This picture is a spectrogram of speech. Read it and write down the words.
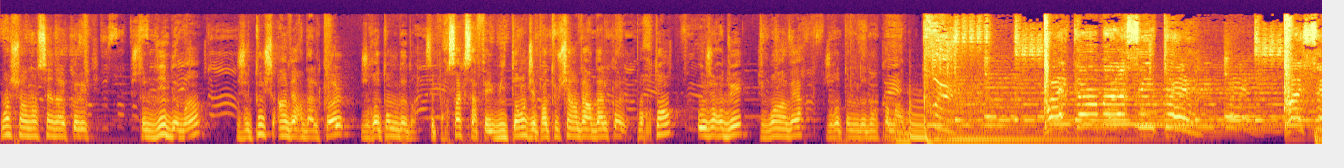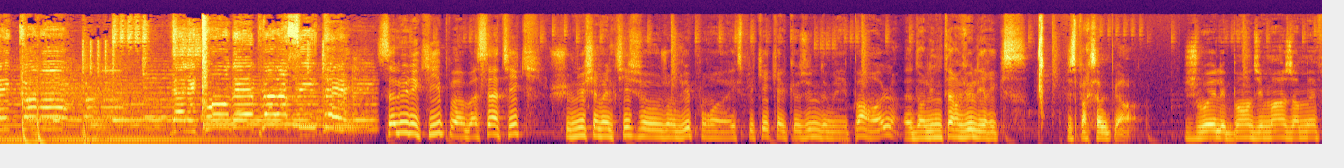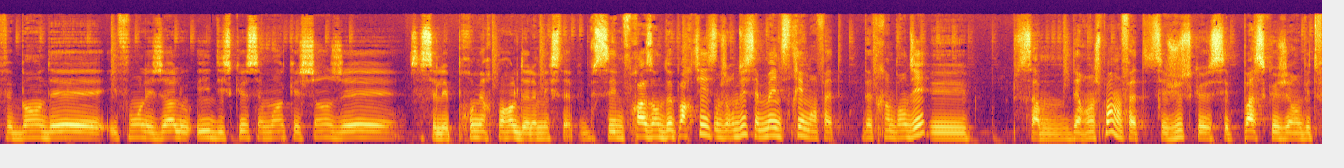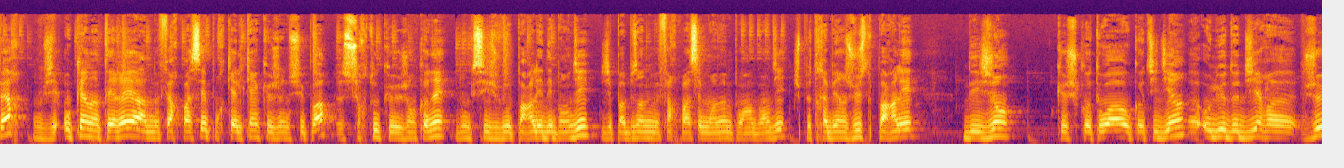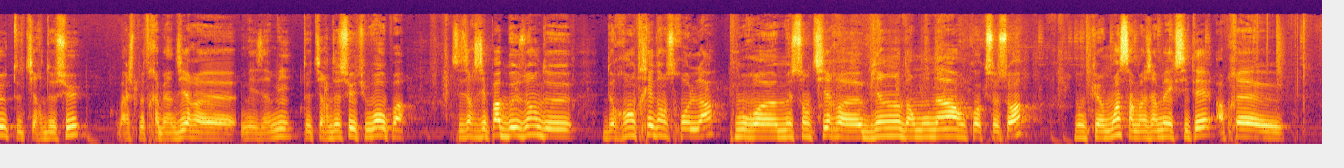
Moi, je suis un ancien alcoolique. Je te le dis, demain, je touche un verre d'alcool, je retombe dedans. C'est pour ça que ça fait 8 ans que j'ai pas touché un verre d'alcool. Pourtant, aujourd'hui, je bois un verre, je retombe dedans comme avant. Salut l'équipe, bah, c'est Attic. Je suis venu chez Meltis aujourd'hui pour euh, expliquer quelques-unes de mes paroles euh, dans l'interview Lyrics. J'espère que ça vous plaira. Jouer les bandits m'a jamais fait bander. Ils font les jaloux, ils disent que c'est moi qui ai changé. Ça, c'est les premières paroles de la mixtape. C'est une phrase en deux parties. Aujourd'hui, c'est mainstream en fait, d'être un bandit. Et ça me dérange pas en fait. C'est juste que c'est pas ce que j'ai envie de faire. Donc j'ai aucun intérêt à me faire passer pour quelqu'un que je ne suis pas. Euh, Surtout que j'en connais. Donc si je veux parler des bandits, j'ai pas besoin de me faire passer moi-même pour un bandit. Je peux très bien juste parler des gens que je côtoie au quotidien. Euh, au lieu de dire euh, je te tire dessus, bah, je peux très bien dire euh, mes amis te tirent dessus, tu vois ou pas? C'est-à-dire j'ai pas besoin de, de rentrer dans ce rôle-là pour euh, me sentir euh, bien dans mon art ou quoi que ce soit. Donc moi, ça m'a jamais excité. Après,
